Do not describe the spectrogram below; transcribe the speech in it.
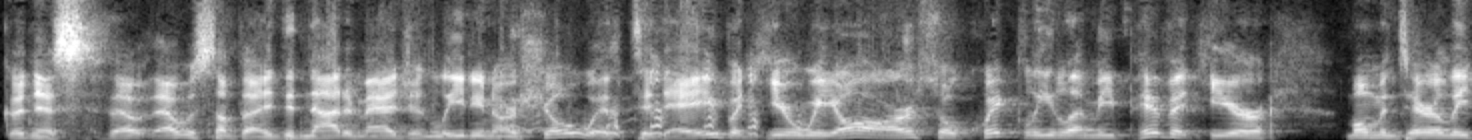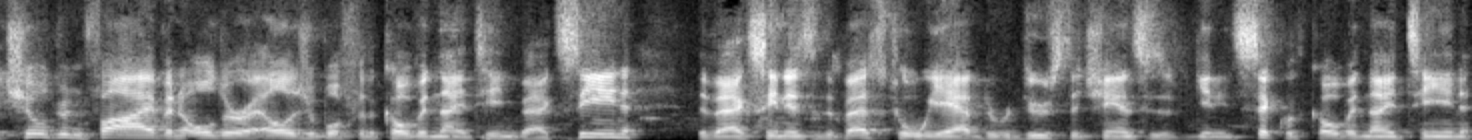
Goodness, that, that was something I did not imagine leading our show with today, but here we are. So quickly, let me pivot here momentarily. Children five and older are eligible for the COVID 19 vaccine. The vaccine is the best tool we have to reduce the chances of getting sick with COVID 19. The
